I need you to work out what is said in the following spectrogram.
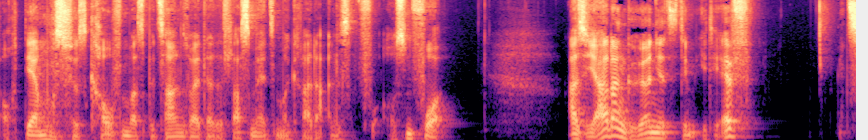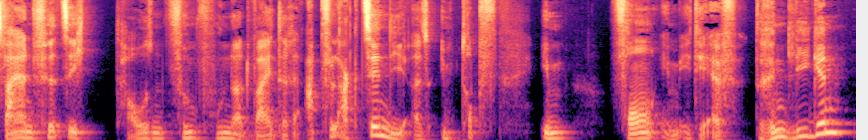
auch der muss fürs Kaufen was bezahlen und so weiter. Das lassen wir jetzt mal gerade alles außen vor. Also ja, dann gehören jetzt dem ETF 42.500 weitere Apfelaktien, die also im Topf, im Fonds, im ETF drin liegen.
